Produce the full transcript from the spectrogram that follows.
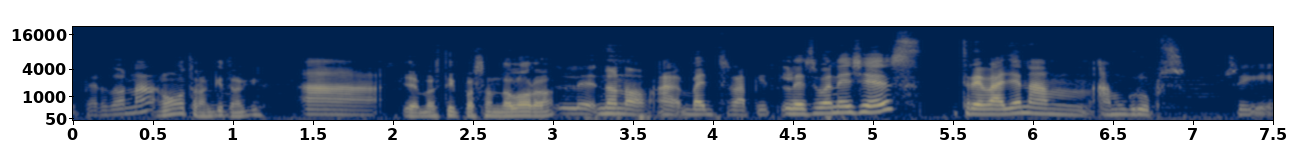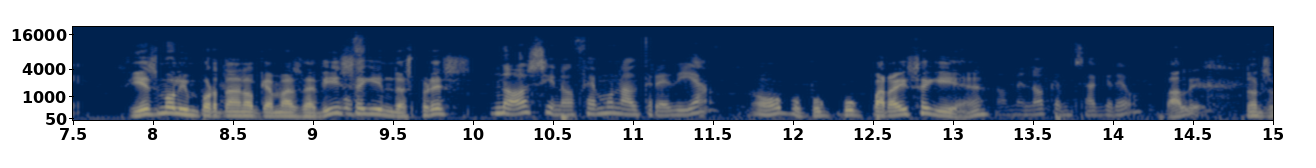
i perdona, No, tranqui, tranqui. uh, Ja m'estic passant de l'hora. no, no, ah, vaig ràpid. Les ONGs treballen amb, amb grups, o sigui, Si és molt important el que m'has de dir, Uf. seguim després. no, si no fem un altre dia, No, puc, puc, parar i seguir, eh? no, home, no, que em sap greu. Vale. Doncs,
